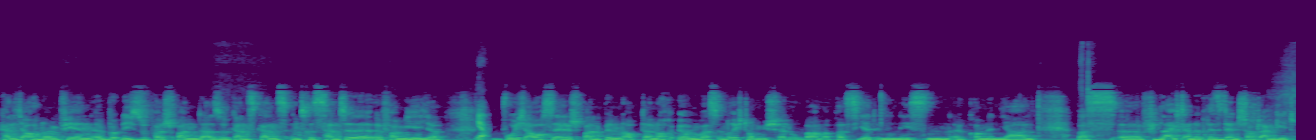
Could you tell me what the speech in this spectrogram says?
kann ich auch nur empfehlen, äh, wirklich super spannend. Also ganz, ganz interessante äh, Familie, ja. wo ich auch sehr gespannt bin, ob da noch irgendwas in Richtung Michelle Obama passiert in den nächsten äh, kommenden Jahren, was äh, vielleicht eine Präsidentschaft angeht.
